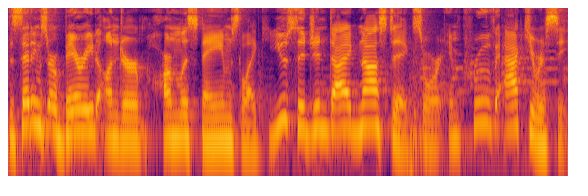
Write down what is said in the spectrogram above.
The settings are buried under harmless names like usage and diagnostics or improve accuracy.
